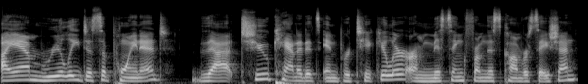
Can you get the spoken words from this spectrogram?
I am really disappointed that two candidates in particular are missing from this conversation.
